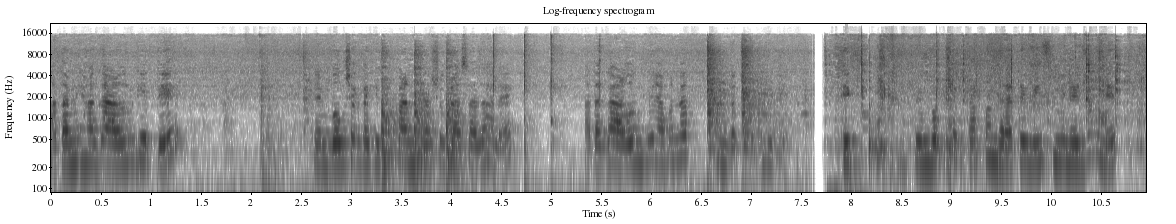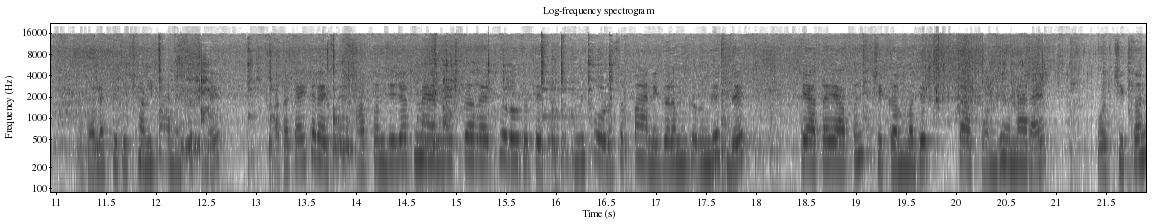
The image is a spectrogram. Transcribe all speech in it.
आता मी हा गाळून घेते. तुम्ही बघू शकता किती पांढरा शुभ्र असा झालाय. आता गाळून घेऊन आपण थंड करून घेऊया. एक तुम्ही बघू शकता पंधरा ते वीस मिनिट झाले त्याला किती छान पाणी सुटले आता काय करायचं आपण ज्याच्यात मॅरिनेट करायला ठेवलं होतं त्याच्यात मी थोडंसं पाणी गरम करून घेतले ते आता हे आपण चिकनमध्ये टाकून घेणार आहे. व चिकन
